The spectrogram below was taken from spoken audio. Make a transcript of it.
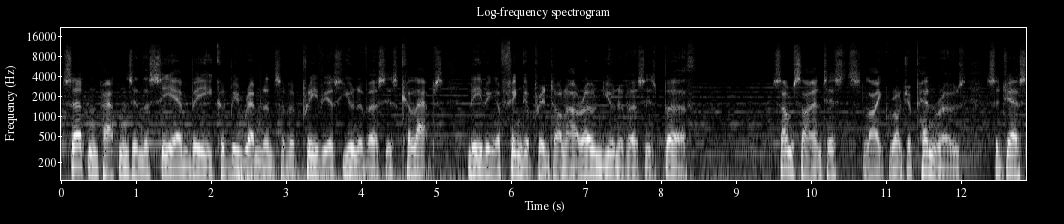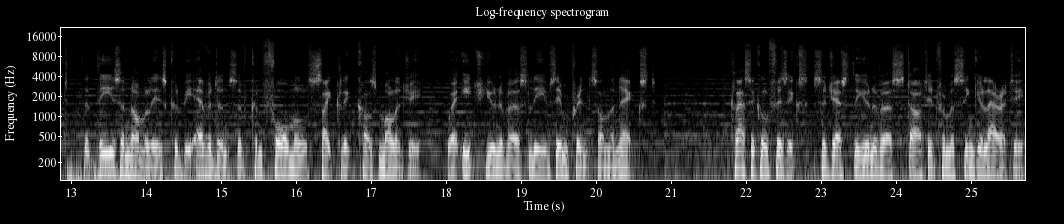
certain patterns in the CMB could be remnants of a previous universe's collapse, leaving a fingerprint on our own universe's birth. Some scientists, like Roger Penrose, suggest that these anomalies could be evidence of conformal cyclic cosmology, where each universe leaves imprints on the next. Classical physics suggests the universe started from a singularity,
